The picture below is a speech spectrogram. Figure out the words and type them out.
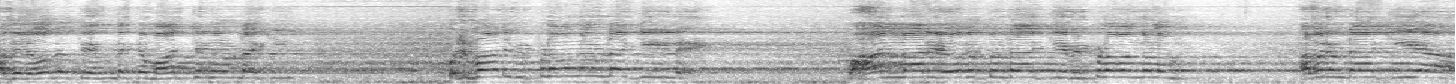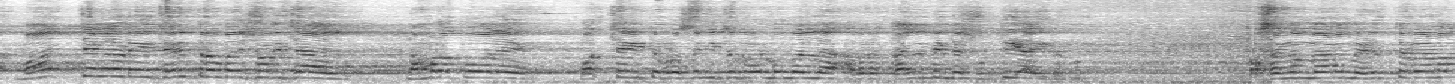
അത് ലോകത്തെ എന്തൊക്കെ മാറ്റങ്ങൾ ഉണ്ടാക്കി ഒരുപാട് വിപ്ലവങ്ങൾ ഉണ്ടാക്കിയില്ലേ? മഹാന്മാർ ലോകത്തുണ്ടാക്കിയ വിപ്ലവങ്ങളും അവരുണ്ടാക്കിയ മാറ്റങ്ങളുടെയും ചരിത്രം പരിശോധിച്ചാൽ നമ്മളെപ്പോലെ ഒച്ചയിട്ട് പ്രസംഗിച്ചത് കൊണ്ടൊന്നുമല്ല അവരുടെ കൽബിന്റെ ശുദ്ധിയായിരുന്നു. പ്രസംഗം വേണം എഴുത്ത് വേണം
